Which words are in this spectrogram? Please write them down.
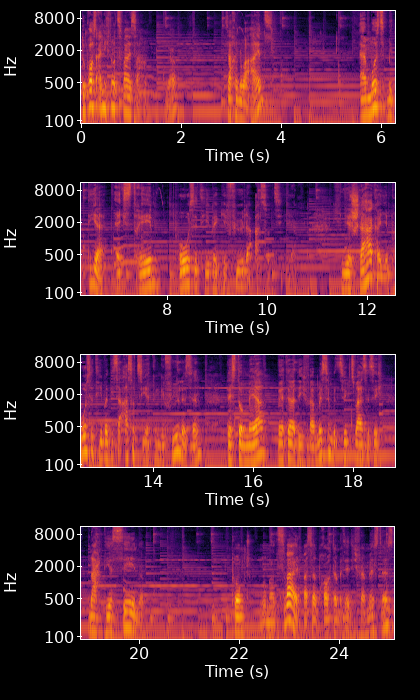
Du brauchst eigentlich nur zwei Sachen. Ja? Sache Nummer eins: Er muss mit dir extrem positive Gefühle assoziieren. Je stärker, je positiver diese assoziierten Gefühle sind, desto mehr wird er dich vermissen bzw. sich nach dir sehnen. Punkt Nummer zwei, was er braucht, damit er dich vermisst, ist,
